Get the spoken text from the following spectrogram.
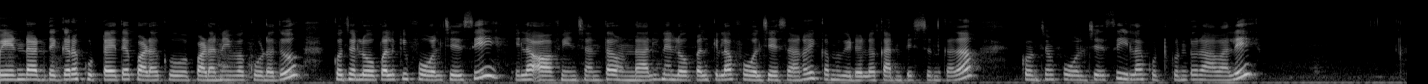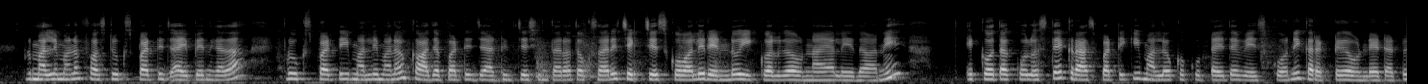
మెయిన్ డాట్ దగ్గర కుట్ట అయితే పడకు పడనివ్వకూడదు. కొంచెం లోపలికి ఫోల్డ్ చేసి ఇలా హాఫ్ ఇంచ్ అంతా ఉండాలి. నేను లోపలికి ఇలా ఫోల్డ్ చేశాను. ఇక మీ వీడియోలో కనిపిస్తుంది కదా. కొంచెం ఫోల్డ్ చేసి ఇలా కుట్టుకుంటూ రావాలి. ఇప్పుడు మళ్ళీ మనం ఫస్ట్ హుక్స్ పట్టి అయిపోయింది కదా. ఫ్రూక్స్ పట్టి మళ్ళీ మనం కాజా పట్టి జాయింటింగ్ చేసిన తర్వాత ఒకసారి చెక్ చేసుకోవాలి రెండు ఈక్వల్గా ఉన్నాయా లేదా అని. ఎక్కువ తక్కువలు వస్తే క్రాస్ పట్టికి మళ్ళీ ఒక కుట్ట అయితే వేసుకొని కరెక్ట్గా ఉండేటట్టు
